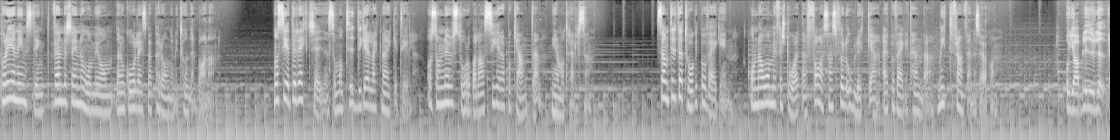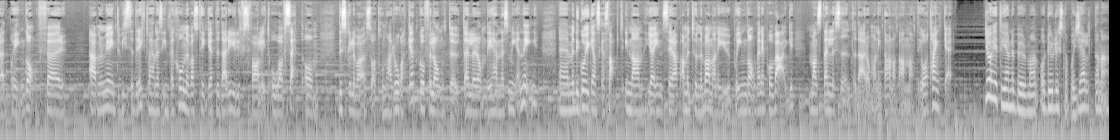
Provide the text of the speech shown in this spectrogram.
På ren instinkt vänder sig Naomi om när hon går längs med perrongen i tunnelbanan. Hon ser direkt tjejen som hon tidigare lagt märke till och som nu står och balanserar på kanten ner mot rälsen. Samtidigt är tåget på väg in och Naomi förstår att en fasansfull olycka är på väg att hända mitt framför hennes ögon. Och jag blir ju livrädd på en gång för även om jag inte visste direkt vad hennes intentioner var så tänker jag att det där är ju livsfarligt oavsett om det skulle vara så att hon har råkat gå för långt ut eller om det är hennes mening. Eh, men det går ju ganska snabbt innan jag inser att ja, men tunnelbanan är ju på ingång, den är på väg. Man ställer sig inte där om man inte har något annat i åtanke. Jag heter Jenny Burman och du lyssnar på Hjältarna.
